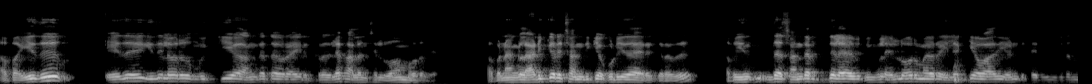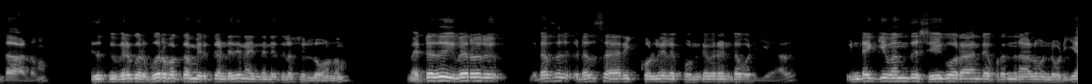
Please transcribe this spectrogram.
அப்போ இது இது இதில் ஒரு முக்கிய அங்கத்தவராக இருக்கிறதுல காலம் செல்வம் வருது அப்போ நாங்கள் அடிக்கடி சந்திக்கக்கூடியதாக இருக்கிறது. அப்போ இந்த சந்தர்ப்பத்தில் நீங்கள் எல்லோருமே ஒரு இலக்கியவாதி என்று தெரிஞ்சிருந்தாலும் இதுக்கு பிறகு ஒரு வேறு பக்கம் இருக்கின்றதை நான் இந்த நேரத்தில் சொல்லணும். மற்றது இவர் ஒரு இடது இடதுசாரி கொள்கைகளை கொண்டு வருகின்றபடியால் இன்றைக்கு வந்து சேகோரான்ற பிறந்த நாள் ஒன்றுடைய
